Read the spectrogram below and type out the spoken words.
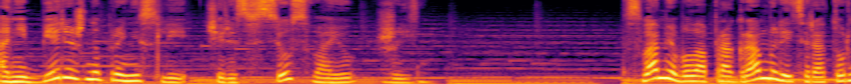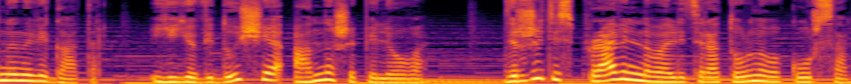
они бережно пронесли через всю свою жизнь. С вами была программа «Литературный навигатор» и ее ведущая Анна Шапилева. Держитесь правильного литературного курса.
